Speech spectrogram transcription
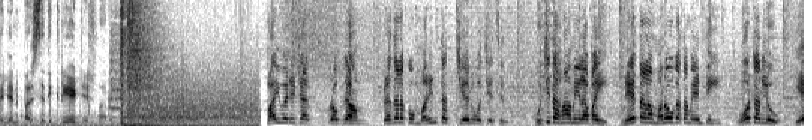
తెలియని పరిస్థితి క్రియేట్ చేసినారు. ఫైవ్ ఎడిటర్స్ ప్రోగ్రాం ప్రజలకు మరింత చేరువ చేసింది. ఉచిత హామీలపై నేతల మనోగతం ఏంటి? ఓటర్లు ఏ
